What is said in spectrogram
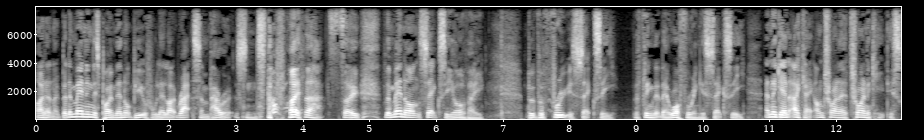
I don't know. But the men in this poem, they're not beautiful. They're like rats and parrots and stuff like that. So the men aren't sexy, are they? But the fruit is sexy. The thing that they're offering is sexy. And again, okay, I'm trying to trying to keep this.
